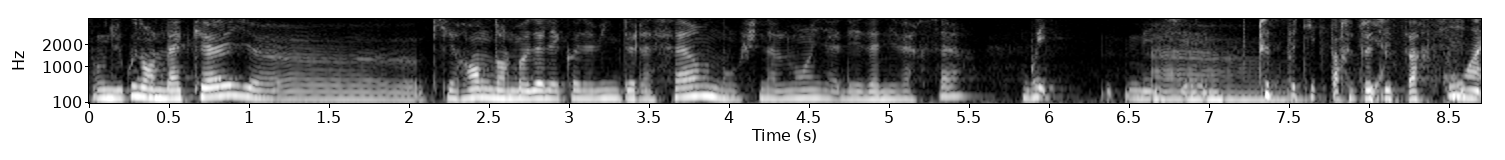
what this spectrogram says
Donc du coup, dans l'accueil euh, qui rentre dans le modèle économique de la ferme, donc finalement, il y a les anniversaires. Oui, mais c'est une toute petite partie. Toute petite partie. Ouais.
